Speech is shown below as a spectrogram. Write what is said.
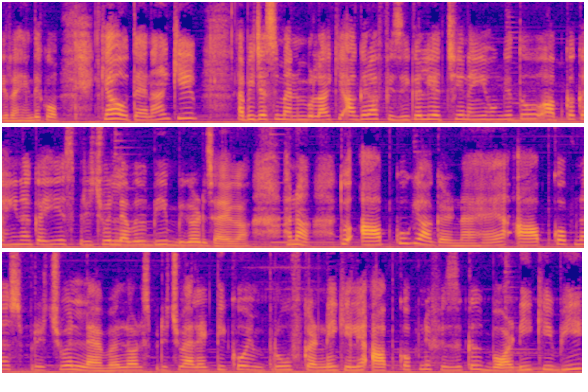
रहें। देखो, क्या होता है ना कि अभी जैसे मैंने बोला कि अगर आप फिज़िकली अच्छे नहीं होंगे तो आपका कहीं ना कहीं स्पिरिचुअल लेवल भी बिगड़ जाएगा, है ना? तो आपको क्या करना है? आपको अपना स्पिरिचुअल लेवल और स्पिरिचुअलिटी को इम्प्रूव करने के लिए आपको अपने फ़िज़िकल बॉडी की भी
